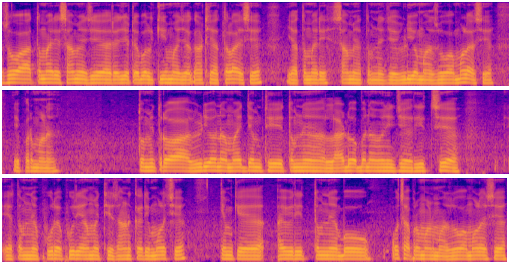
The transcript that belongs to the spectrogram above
જો આ તમારી સામે જે વેજીટેબલ કીમાં જે ગાંઠિયા તળાય છે એ તમારી સામે તમને જે વિડીયોમાં જોવા મળે છે, એ પ્રમાણે. તો મિત્રો, આ વિડીયોના માધ્યમથી તમને લાડવા બનાવવાની જે રીત છે, એ તમને પૂરેપૂરી આમાંથી જાણકારી મળશે. કેમ કે આવી રીત તમને બહુ ઓછા પ્રમાણમાં જોવા મળે છે.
